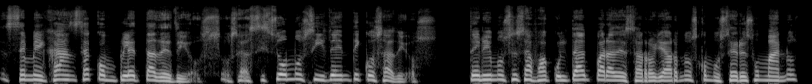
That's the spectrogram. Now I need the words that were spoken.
semejanza completa de Dios, o sea, si somos idénticos a Dios. Tenemos esa facultad para desarrollarnos como seres humanos,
